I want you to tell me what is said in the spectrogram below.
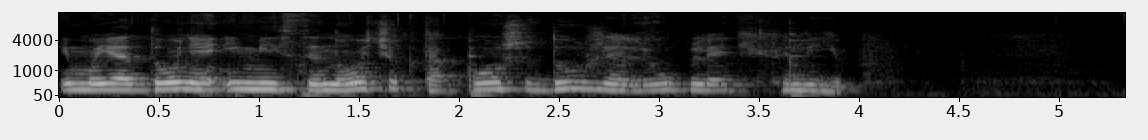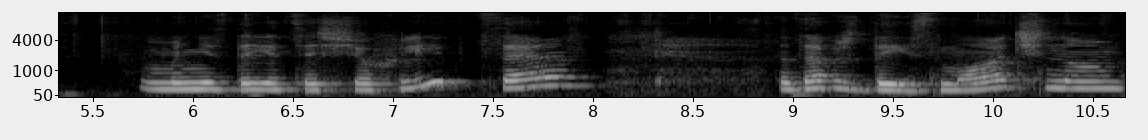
І моя доня, і мій синочок також дуже люблять хліб. Мені здається, що хліб це завжди смачно.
